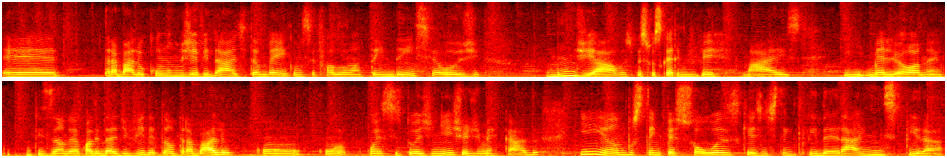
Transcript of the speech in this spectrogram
é, trabalho com longevidade também, como você falou, uma tendência hoje mundial. As pessoas querem viver mais e melhor, né, visando a qualidade de vida. Então, eu trabalho com, com, com esses dois nichos de mercado e ambos têm pessoas que a gente tem que liderar e inspirar.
